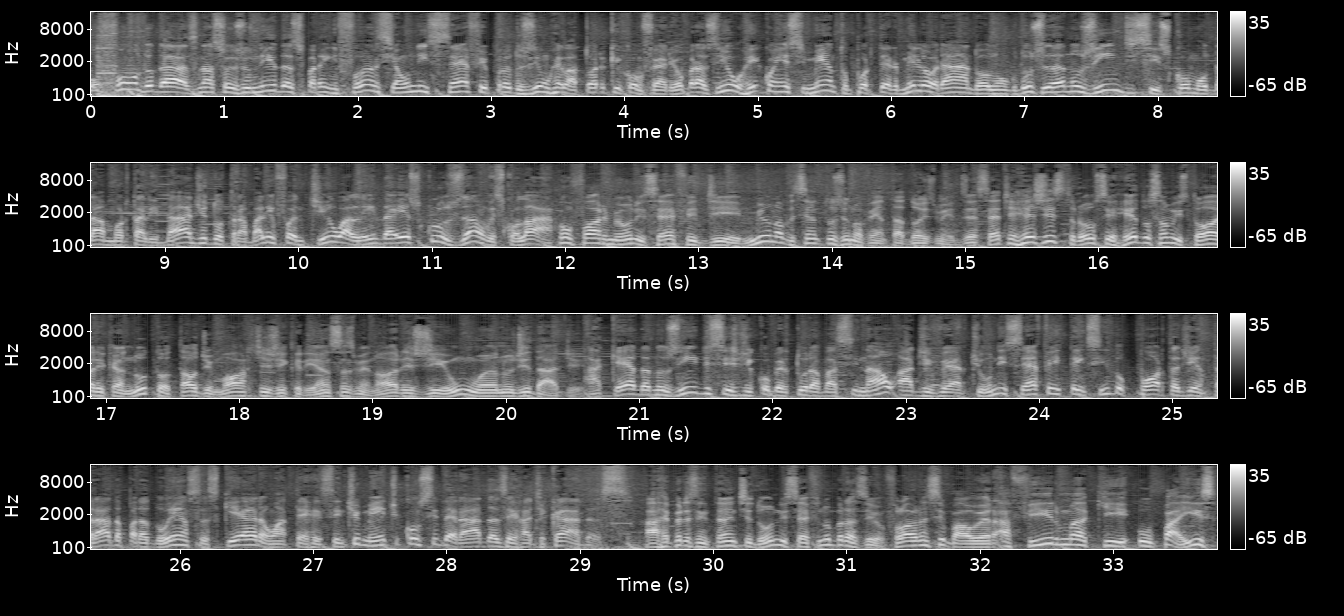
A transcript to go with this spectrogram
o Fundo das Nações Unidas para a Infância, a Unicef, produziu um relatório que confere ao Brasil reconhecimento por ter melhorado ao longo dos anos índices como o da mortalidade do trabalho infantil, além da exclusão escolar. Conforme o Unicef, de 1990 a 2017, registrou-se redução histórica no total de mortes de crianças menores de um ano de idade. A queda nos índices de cobertura vacinal, adverte o Unicef, tem sido porta de entrada para doenças que eram até recentemente consideradas erradicadas. A representante representante do Unicef no Brasil, Florence Bauer, afirma que o país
